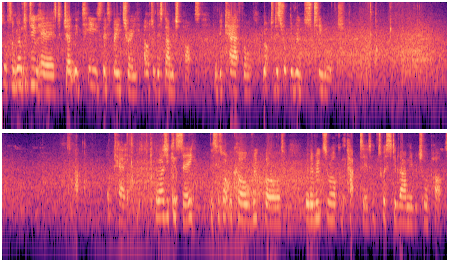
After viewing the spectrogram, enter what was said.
So what I'm going to do here is to gently tease this bay tree out of this damaged pot and be careful not to disrupt the roots too much. Okay, now as you can see this is what we call root bound where the roots are all compacted and twisted around the original pot.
